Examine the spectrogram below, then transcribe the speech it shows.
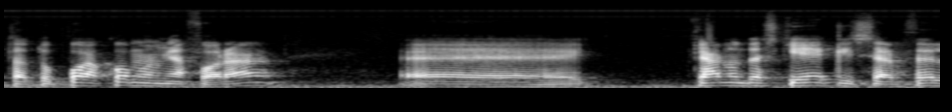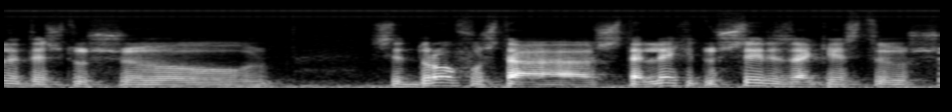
θα το πω ακόμα μια φορά, κάνοντας και έκκληση αν θέλετε στους συντρόφους, στα στελέχη του ΣΥΡΙΖΑ και στους,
